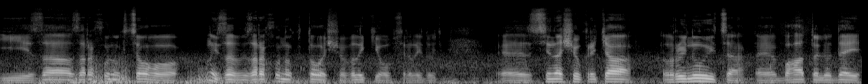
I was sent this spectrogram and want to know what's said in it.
І за, за рахунок цього, ну і за, за рахунок того, що великі обстріли йдуть. Е, всі наші укриття руйнуються, е, багато людей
